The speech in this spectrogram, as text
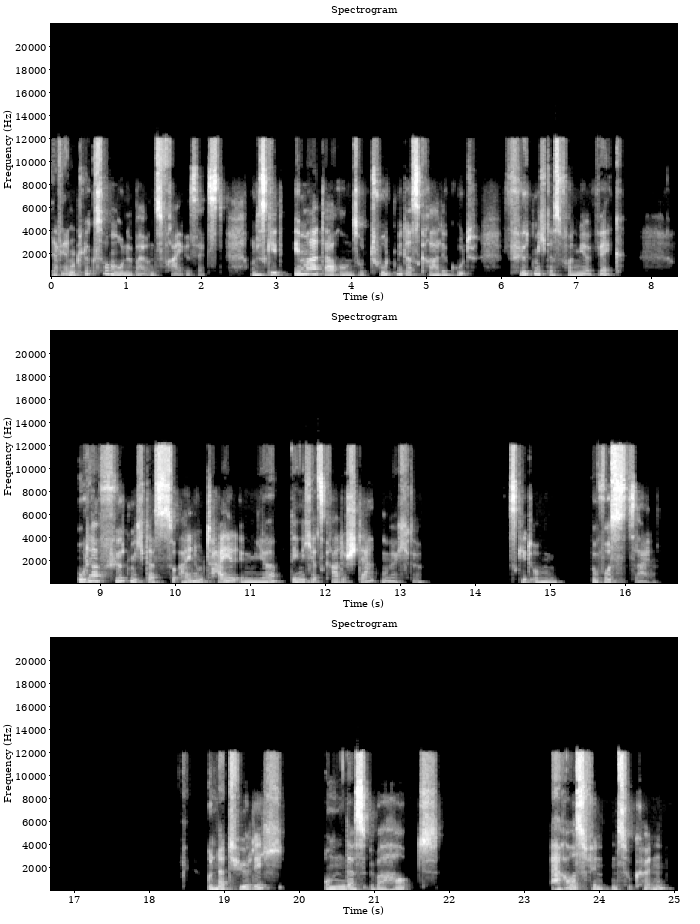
da werden Glückshormone bei uns freigesetzt. Und es geht immer darum, so tut mir das gerade gut. Führt mich das von mir weg? Oder führt mich das zu einem Teil in mir, den ich jetzt gerade stärken möchte? Es geht um Bewusstsein. Und natürlich, um das überhaupt herausfinden zu können,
